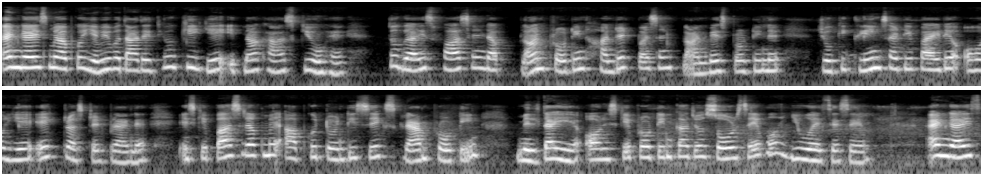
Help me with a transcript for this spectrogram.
एंड गाइस मैं आपको ये भी बता देती हूँ कि ये इतना खास क्यों है। तो guys Fast and Up plant protein hundred percent plant based protein है। जो कि क्लीन सर्टिफाइड है और ये एक ट्रस्टेड ब्रांड है। इसके पास रफ में आपको 26 ग्राम प्रोटीन मिलता ही है और इसके प्रोटीन का जो सोर्स है वो यूएसए से है। एंड गाइस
